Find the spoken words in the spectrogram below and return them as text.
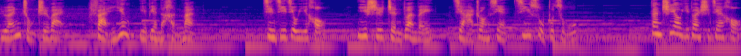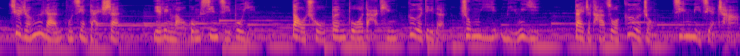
圆肿之外，反应也变得很慢。紧急就医后，医师诊断为甲状腺激素不足，但吃药一段时间后却仍然不见改善，也令老公心急不已，到处奔波打听各地的中医名医，带着他做各种精密检查，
